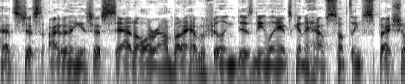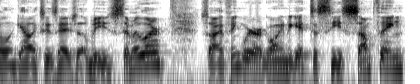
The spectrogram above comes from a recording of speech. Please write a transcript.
that's just, I don't think it's just sad all around, but I have a feeling Disneyland's going to have something special in Galaxy's Edge that'll be similar. So I think we are going to get to see something.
